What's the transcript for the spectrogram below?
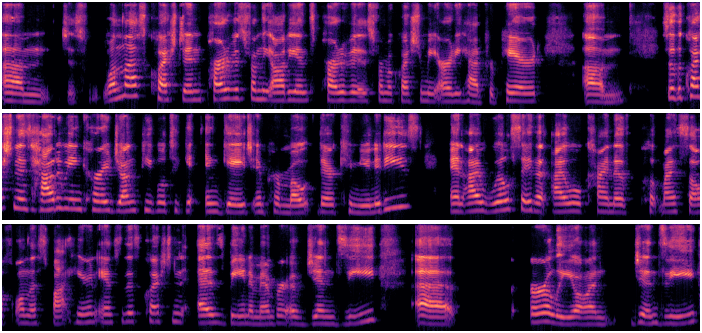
Um, just one last question. Part of it's from the audience, part of it is from a question we already had prepared. Um, so the question is, how do we encourage young people to get, engage and promote their communities? And I will say that I will kind of put myself on the spot here and answer this question as being a member of Gen Z. Uh, early on Gen Z,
